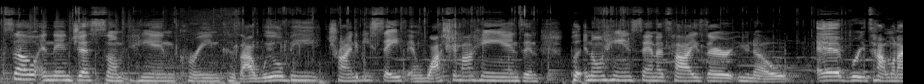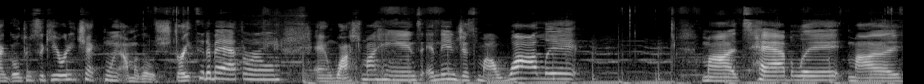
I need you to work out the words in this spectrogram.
So, and then just some hand cream because I will be trying to be safe and washing my hands and putting on hand sanitizer, you know, every time when I go through security checkpoint, I'm gonna go straight to the bathroom and wash my hands and then just my wallet, my tablet, my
